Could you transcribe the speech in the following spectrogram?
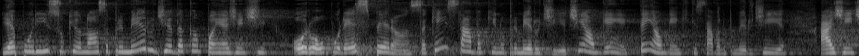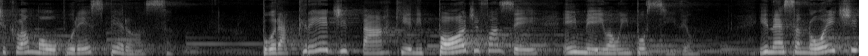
E é por isso que o nosso primeiro dia da campanha a gente orou por esperança. Quem estava aqui no primeiro dia? Tinha alguém? Tem alguém que estava no primeiro dia? A gente clamou por esperança por acreditar que Ele pode fazer em meio ao impossível. E nessa noite,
